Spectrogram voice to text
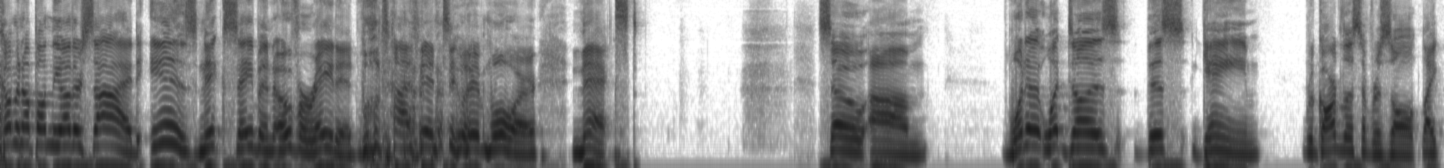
Coming up on the other side, is Nick Saban overrated? We'll dive into it more next. So, um, what uh, what does this game, regardless of result, like?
